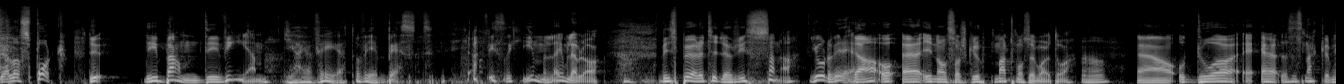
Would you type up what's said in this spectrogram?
Della Sport! Du, det är bandy-VM. Ja, jag vet. Och vi är bäst. Ja, vi är så himla, himla bra. Vi spöade tydligen ryssarna. Gjorde vi det? Ja, och eh, i någon sorts gruppmatch måste det ha varit då. Ja. Ja, och då eh, så snackade de,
